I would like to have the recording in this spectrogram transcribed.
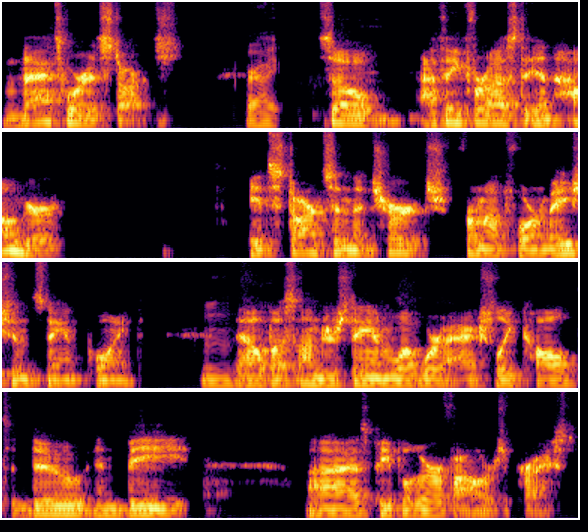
that's where it starts. Right. So I think for us to end hunger, it starts in the church from a formation standpoint mm. to help us understand what we're actually called to do and be uh, as people who are followers of Christ.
